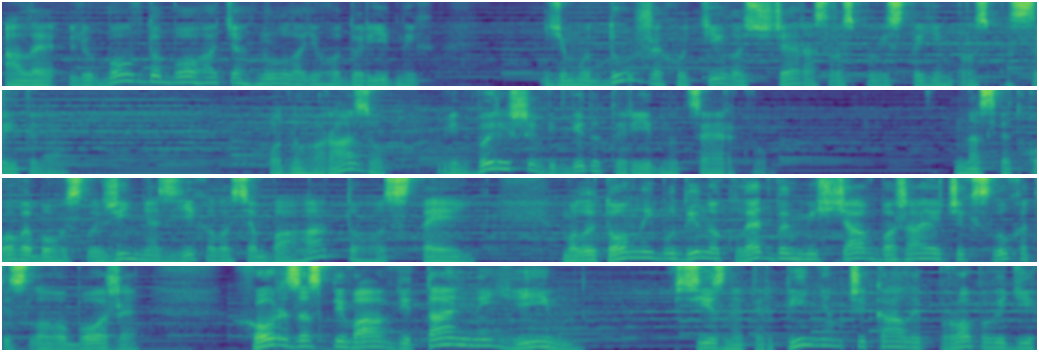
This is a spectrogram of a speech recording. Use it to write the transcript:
але любов до Бога тягнула його до рідних. Йому дуже хотілося ще раз розповісти їм про Спасителя. Одного разу він вирішив відвідати рідну церкву. На святкове богослужіння з'їхалося багато гостей. Молитовний будинок ледве вміщав бажаючих слухати Слово Боже. Хор заспівав вітальний гімн. Всі з нетерпінням чекали проповіді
